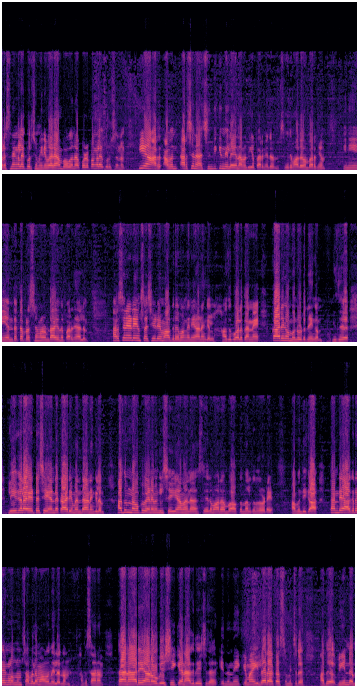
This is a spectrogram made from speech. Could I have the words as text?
പ്രശ്നങ്ങളെ കുറിച്ചും ഇനി വരാൻ പോകുന്ന കുഴപ്പങ്ങളെ കുറിച്ചൊന്നും ഈ അവൻ അർച്ചന ചിന്തിക്കുന്നില്ല എന്ന് അവന്തിയെ പറഞ്ഞതും സേതുമാധവൻ പറഞ്ഞു ഇനി ഇനി എന്തൊക്കെ പ്രശ്നങ്ങൾ ഉണ്ടായെന്ന് പറഞ്ഞാലും അർച്ചനയുടെയും ശശിയുടെയും ആഗ്രഹം അങ്ങനെയാണെങ്കിൽ അതുപോലെ തന്നെ കാര്യങ്ങൾ മുന്നോട്ട് നീങ്ങും. ഇത് ലീഗലായിട്ട് ചെയ്യേണ്ട കാര്യം എന്താണെങ്കിലും അതും നമുക്ക് വേണമെങ്കിൽ ചെയ്യാമെന്ന് സേതുമാധവൻ വാക്ക് നൽകുന്നതോടെ അവന്തിക തന്റെ ആഗ്രഹങ്ങളൊന്നും സഫലമാകുന്നില്ലെന്നും അവസാനം താൻ ആരെയാണോ ഉപേക്ഷിക്കാൻ ആഗ്രഹിച്ചത് എന്നേക്കുമായി ഇല്ലാതാക്കാൻ ശ്രമിച്ചത് അത് വീണ്ടും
